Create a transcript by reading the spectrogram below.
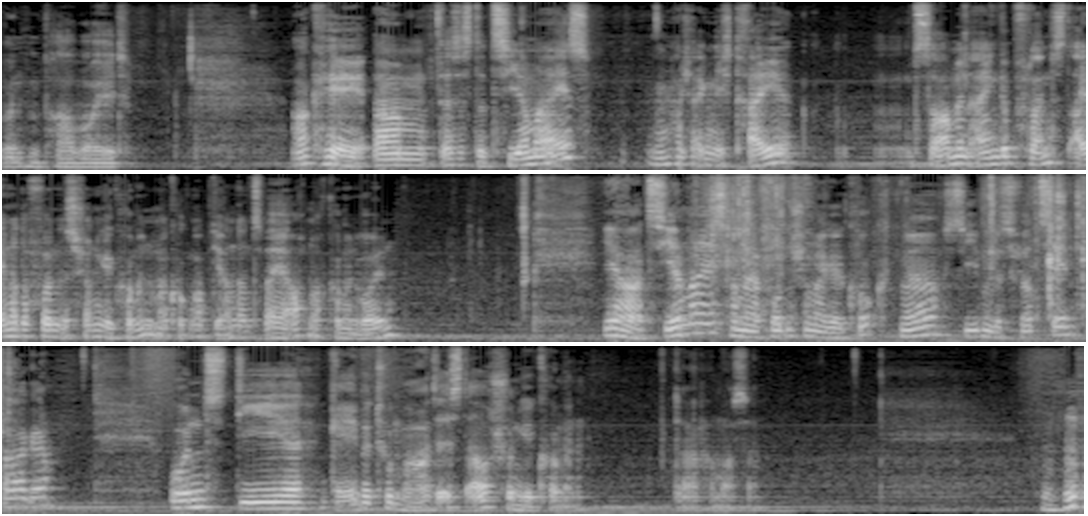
und ein paar Volt. Okay, ähm, das ist der Ziermais. Da habe ich eigentlich drei Samen eingepflanzt. Einer davon ist schon gekommen. Mal gucken, ob die anderen zwei auch noch kommen wollen. Ja, Ziermais haben wir ja vorhin schon mal geguckt. Ne? 7 bis 14 Tage. Und die gelbe Tomate ist auch schon gekommen. Da haben wir sie. Mhm.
